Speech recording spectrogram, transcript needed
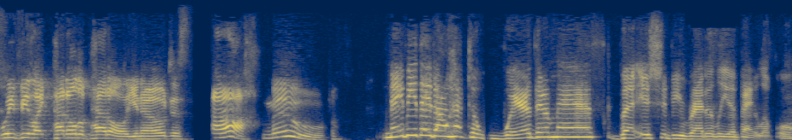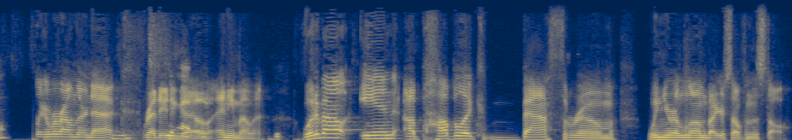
We'd be like pedal to pedal, you know, just ah, move. Maybe they don't have to wear their mask, but it should be readily available. like around their neck, ready to Yeah. go any moment. What about in a public bathroom when you're alone by yourself in the stall?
